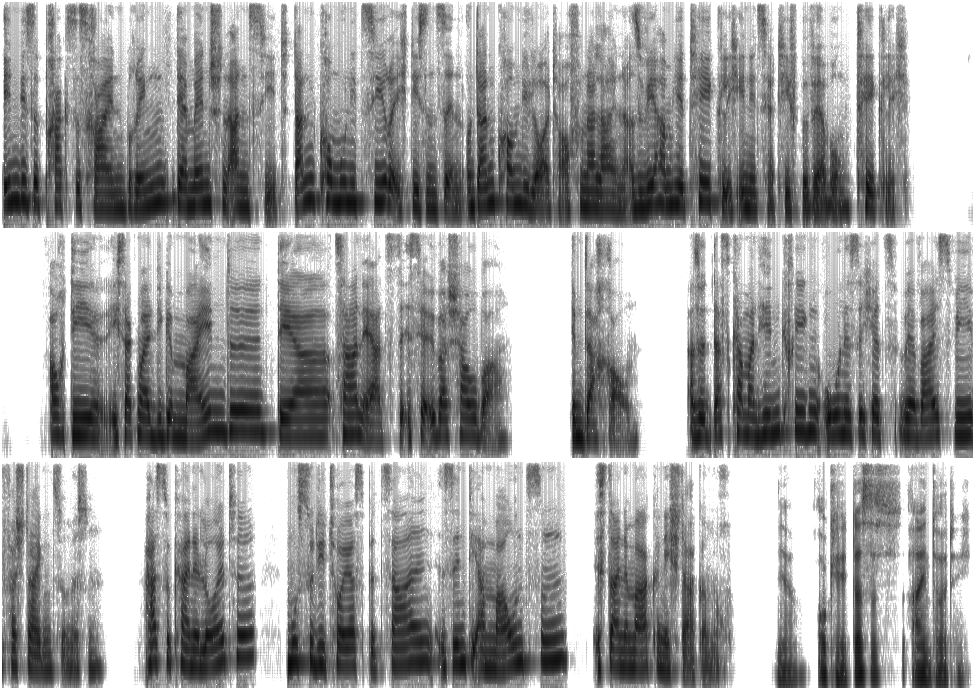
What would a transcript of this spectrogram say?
in diese Praxis reinbringen, der Menschen anzieht? Dann kommuniziere ich diesen Sinn und dann kommen die Leute auch von alleine. Also wir haben hier täglich Initiativbewerbungen, täglich. Auch die, ich sag mal, die Gemeinde der Zahnärzte ist ja überschaubar im Dachraum. Also das kann man hinkriegen, ohne sich jetzt, wer weiß, wie versteigen zu müssen. Hast du keine Leute, musst du die teuerst bezahlen, sind die am Mounzen, ist deine Marke nicht stark genug. Ja, okay, das ist eindeutig.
